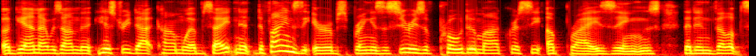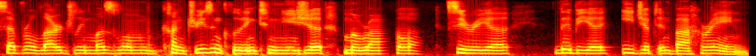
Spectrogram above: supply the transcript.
again, I was on the history.com website, and it defines the Arab Spring as a series of pro democracy uprisings that enveloped several largely Muslim countries, including Tunisia, Morocco, Syria, Libya, Egypt, and Bahrain.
